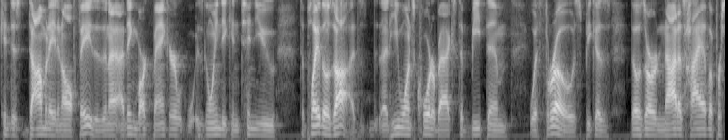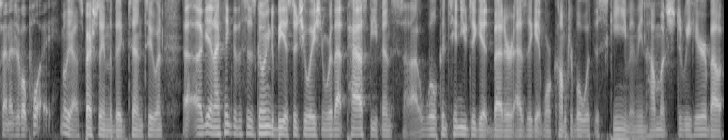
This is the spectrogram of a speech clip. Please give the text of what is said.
can just dominate in all phases. And I, I think Mark Banker is going to continue to play those odds that he wants quarterbacks to beat them with throws because – those are not as high of a percentage of a play. Well, yeah, especially in the Big Ten too. And uh, again, I think that this is going to be a situation where that pass defense uh, will continue to get better as they get more comfortable with the scheme. I mean, how much did we hear about?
